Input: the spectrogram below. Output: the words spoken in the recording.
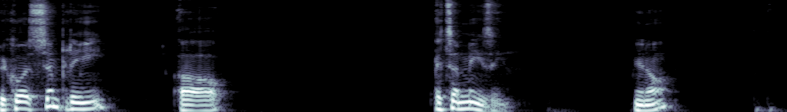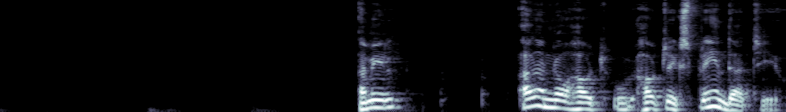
Because simply, uh, it's amazing, you know? I mean, I don't know how to, how to explain that to you.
